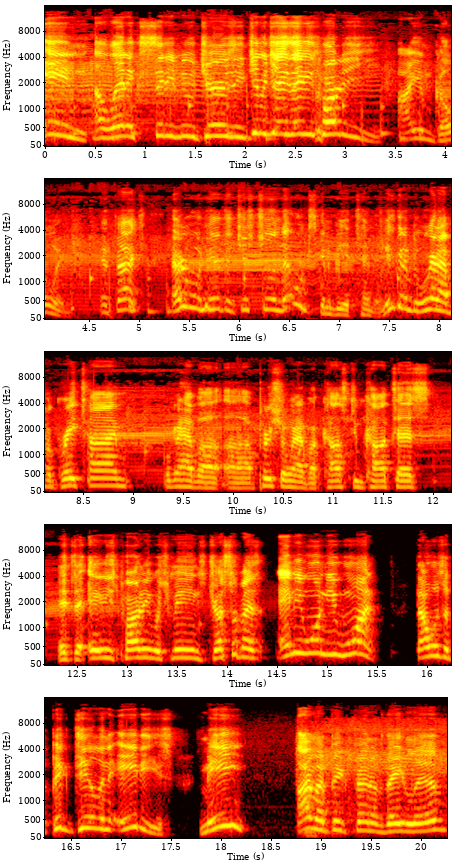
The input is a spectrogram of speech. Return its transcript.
in Atlantic City, New Jersey. Jimmy J's 80s party. I am going. In fact, everyone here at the Just Chillin' Network is going to be attending. It's going to be. We're going to have a great time. We're going to have a. Uh, pretty sure we're going to have a costume contest. It's an 80s party, which means dress up as anyone you want. That was a big deal in the 80s. Me, I'm a big fan of They Live.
